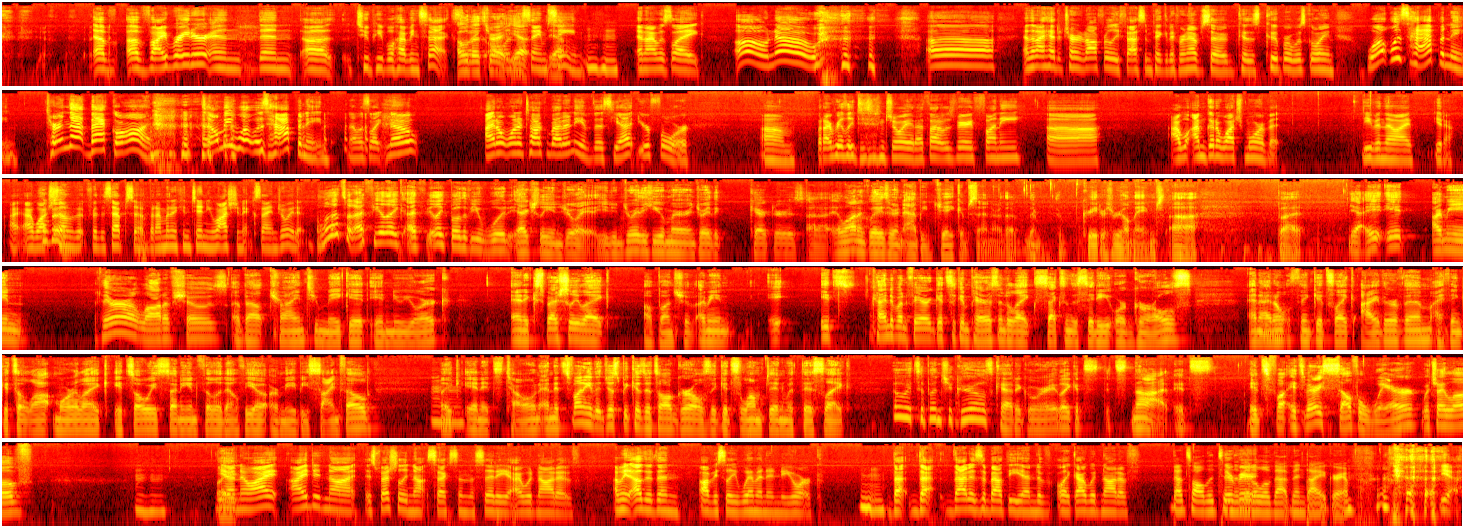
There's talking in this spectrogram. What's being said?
a, a vibrator and then uh, two people having sex. Oh, like, that's all right. In Yeah, the same yeah. scene, and I was like, "Oh no!" uh, and then I had to turn it off really fast and pick a different episode because Cooper was going, "What was happening? Turn that back on. Tell me what was happening." And I was like, "No, I don't want to talk about any of this yet. You're four. Um, but I really did enjoy it. I thought it was very funny. Uh, I, am going to watch more of it, even though I, you know, I, I watched Okay. some of it for this episode. But I'm going to continue watching it because I enjoyed it. Well, that's what I feel like. I feel like both of you would actually enjoy it. You'd enjoy the humor, enjoy the characters. Uh, Ilana Glazer and Abbi Jacobson are the, the, the creators' real names. Uh, but yeah, it, it. I mean, there are a lot of shows about trying to make it in New York, and especially like a bunch of. I mean, it, it's kind of unfair. It gets a comparison to like Sex in the City or Girls. And I mm-hmm. don't think it's like either of them. I think it's a lot more like It's Always Sunny in Philadelphia or maybe Seinfeld like mm-hmm. in its tone. And it's funny that just because it's all girls, it gets lumped in with this like, oh, it's a bunch of girls category. Like it's it's not. It's it's fun. It's very self aware, which I love. Yeah, Like- no, I, I did not, especially not Sex in the City. I would not have. I mean, other than obviously women in New York. That that that is about the end of like I would not have. That's all that's in the very- middle of that Venn diagram. yeah,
